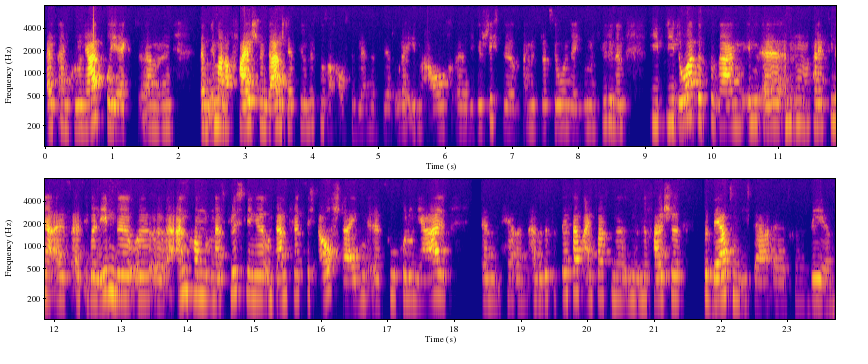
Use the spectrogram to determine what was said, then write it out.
als ein Kolonialprojekt ähm, immer noch falsch, wenn dadurch der Zionismus auch ausgeblendet wird oder eben auch äh, die Geschichte, sozusagen die Situation der Juden und Jüdinnen, die, die dort sozusagen in, äh, in Palästina als, als Überlebende äh, ankommen und als Flüchtlinge und dann plötzlich aufsteigen äh, zu Kolonialherren. also das ist deshalb einfach eine, eine falsche Bewertung, die ich da äh, drin sehe.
